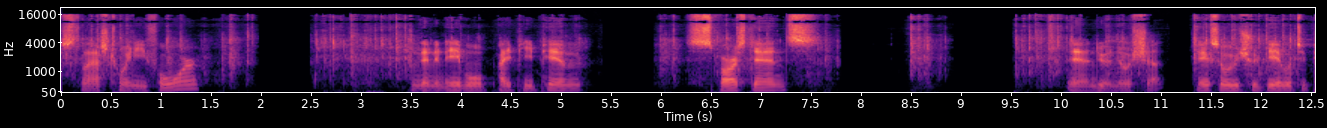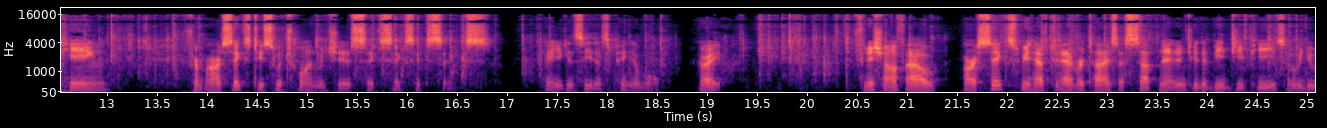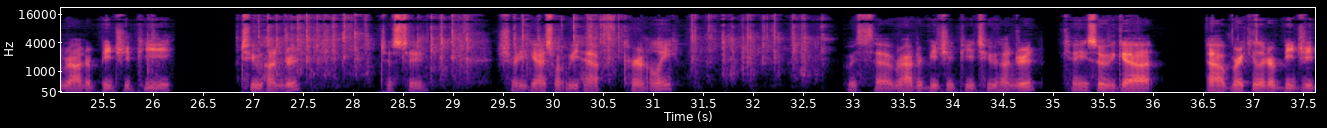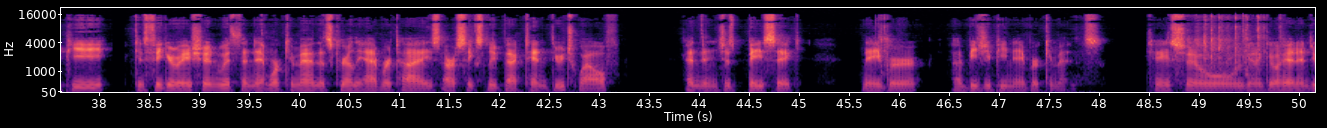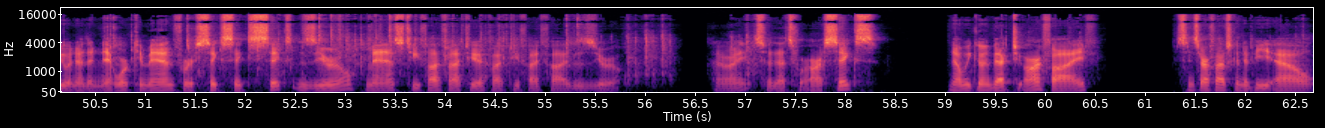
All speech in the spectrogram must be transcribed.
slash 24. And then enable IP PIM sparse dense and do a no shut. Okay, so we should be able to ping from R6 to switch 1, which is 6666. Okay, you can see that's pingable. Alright, to finish off our R6, we have to advertise a subnet into the BGP, so we do router BGP 200, just to show you guys what we have currently with uh, router BGP 200. Okay, so we got a regular BGP configuration with the network command that's currently advertised R6 loopback 10 through 12, and then just basic neighbor uh, BGP neighbor commands. Okay, so we're going to go ahead and do another network command for 6660 mass 255.255.255.0. Alright, so that's for R6. Now we're going back to R5. Since R5 is going to be our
